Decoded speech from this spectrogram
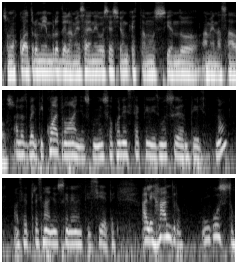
somos cuatro miembros de la mesa de negociación que estamos siendo amenazados. A los 24 años comenzó con este activismo estudiantil, ¿no? Hace tres años tiene 27. Alejandro, un gusto.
